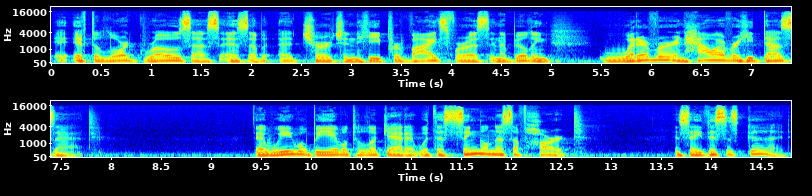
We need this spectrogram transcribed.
if the Lord grows us as a, a church and He provides for us in a building, whatever and however He does that, that we will be able to look at it with a singleness of heart and say, This is good.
